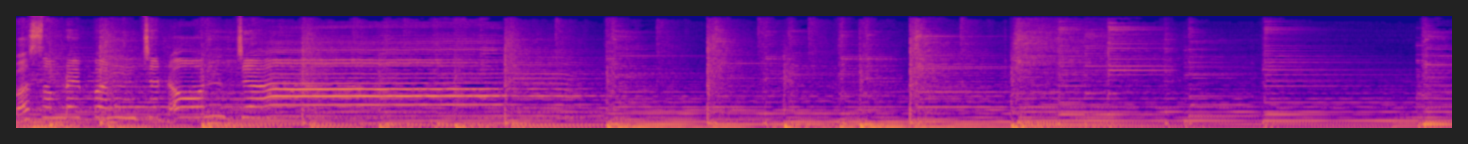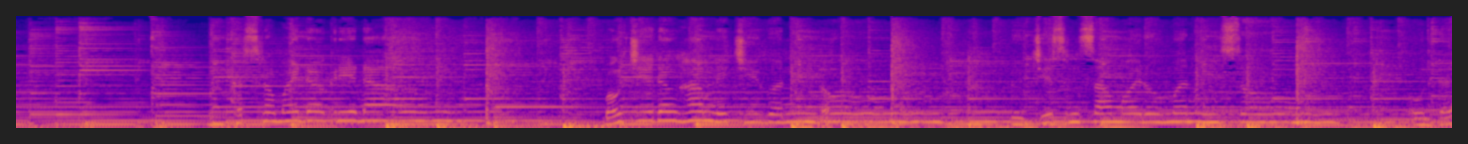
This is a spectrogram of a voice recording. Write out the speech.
បើសំដីពិនចិត្តអូនចាំខិតស្រមៃដល់គ្រាដើមបងជាដង្ហើមនៃជីវិតអូនដូចជាសន្សំឲ្យរស់មិនសូនអូនតែ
